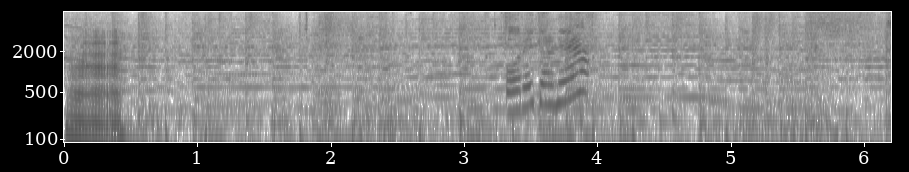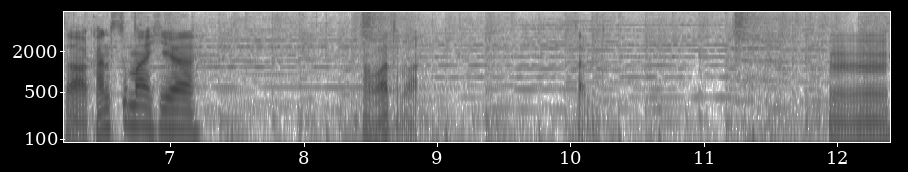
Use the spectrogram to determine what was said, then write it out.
Hm. So, kannst du mal hier... Oh, warte mal. Hm.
